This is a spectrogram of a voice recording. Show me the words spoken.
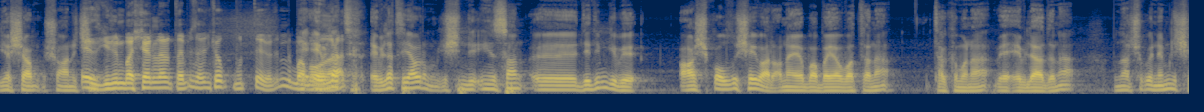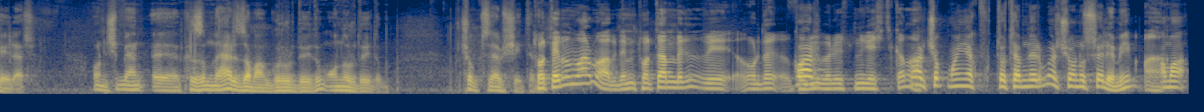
Yaşam şu an için. Ezgi'nin başarıları tabii seni çok mutlu ediyor değil mi baba E, olarak? evlat, evlat yavrum. Şimdi insan e, dediğim gibi aşık olduğu şey var. Anaya, babaya, vatana, takımına ve evladına. Bunlar çok önemli şeyler. Onun için ben e, kızımla her zaman gurur duydum, onur duydum. Çok güzel bir şey tabii. Totemin var mı abi? Demin totem benim ve orada konuyu böyle üstünü geçtik ama Var çok manyak totemlerim var. Çoğunu söylemeyeyim. Ama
